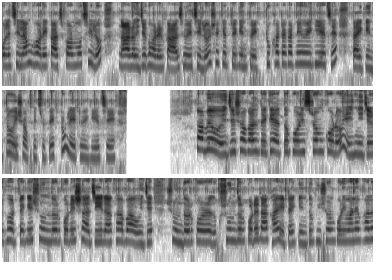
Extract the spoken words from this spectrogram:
বলেছিলাম ঘরে কাজকর্ম ছিল আর ওই যে ঘরের কাজ হয়েছিল, সেক্ষেত্রে কিন্তু একটু খাটাখাটনি হয়ে গিয়েছে, তাই কিন্তু ওই সব কিছুতে একটু লেট হয়ে গিয়েছে। তবে ওই যে সকাল থেকে এত পরিশ্রম করো এই নিজের ঘরটাকে সুন্দর করে সাজিয়ে রাখা বা ওই যে সুন্দর করে সুন্দর করে রাখা, এটাই কিন্তু ভীষণ পরিমাণে ভালো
